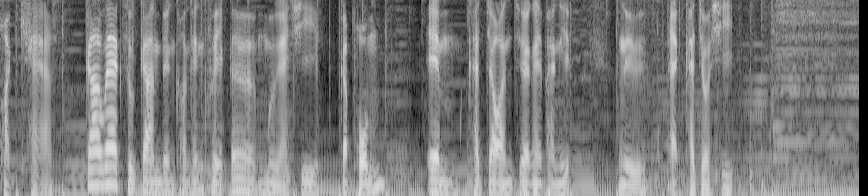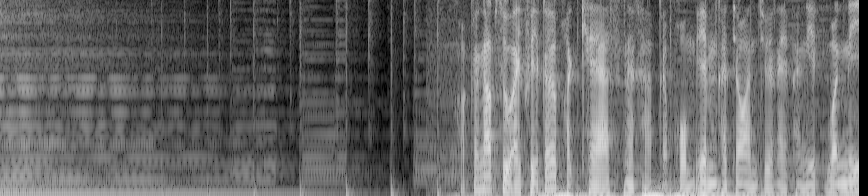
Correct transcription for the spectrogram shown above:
Podcast ก้าวแรกสู่การเป็น Content Creator มืออาชีพ กับผม เอ็มขจรเจียรนัยพานิชย์หรือแอด khajochi ขอต้อนรับสู่ iCreator Podcast นะครับ กับผม เอ็มขจรเจียรนัยพานิชย์วันนี้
